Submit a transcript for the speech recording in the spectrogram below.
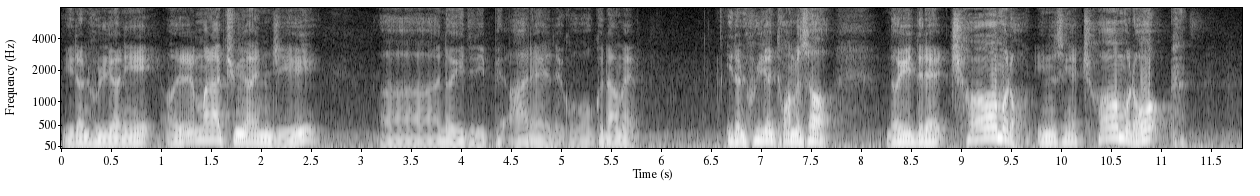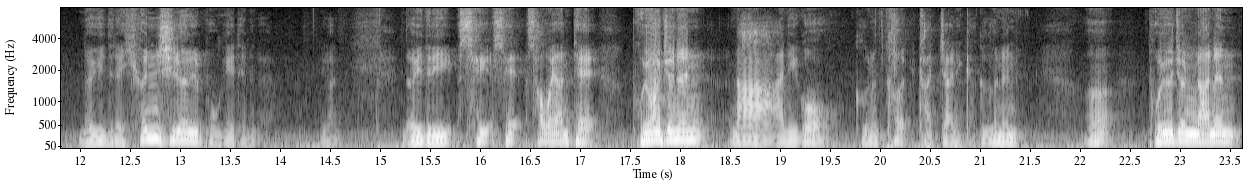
이런 훈련이 얼마나 중요한지 어, 너희들이 알아야 되고 그 다음에 이런 훈련 통하면서 너희들의 처음으로 인생의 처음으로 너희들의 현실을 보게 되는 거야. 그러니까 너희들이 세, 세, 사회한테 보여주는 나 아니고 그거는 거, 가짜니까 그거는 어? 보여준 나는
